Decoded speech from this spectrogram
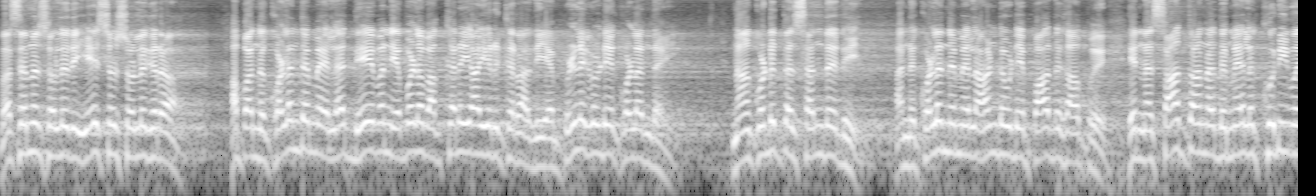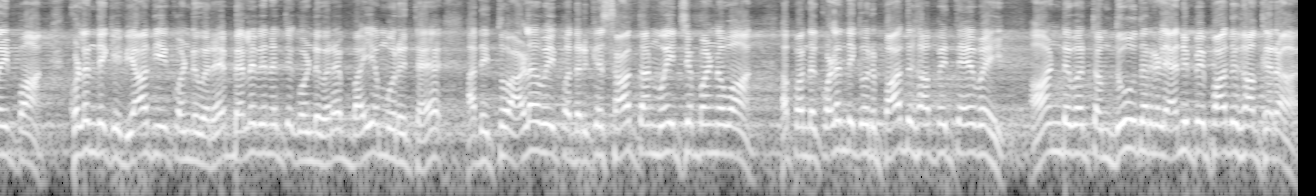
வசனம் சொல்லுது இயேசு சொல்லுகிறார் அப்ப அந்த குழந்தை மேல தேவன் எவ்வளவு அக்கறையா இருக்கிறார் என் பிள்ளைகளுடைய குழந்தை. நான் கொடுத்த சந்ததி அந்த குழந்தை மேல ஆண்டவுடைய பாதுகாப்பு. என்ன சாத்தான் அது மேல குறி வைப்பான். குழந்தைக்கு வியாதியை கொண்டு வர பலவீனத்தை கொண்டு வர பயமுறுத்த அதை து- அள வைப்பதற்கு சாத்தான் முயற்சி பண்ணுவான். அப்ப அந்த குழந்தைக்கு ஒரு பாதுகாப்பை தேவை. ஆண்டவர் தம் தூதர்களை அனுப்பி பாதுகாக்கிறார்.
